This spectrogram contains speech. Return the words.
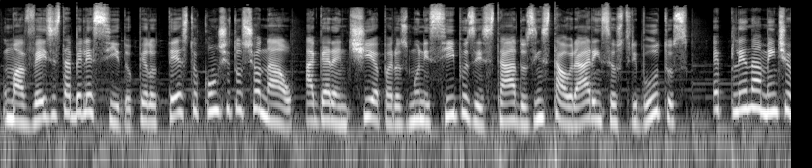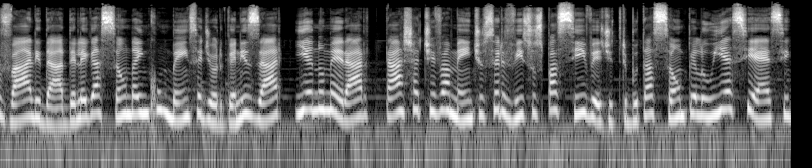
uma vez estabelecido pelo texto constitucional a garantia para os municípios e estados instaurarem seus tributos, é plenamente válida a delegação da incumbência de organizar e enumerar taxativamente os serviços passíveis de tributação pelo ISS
